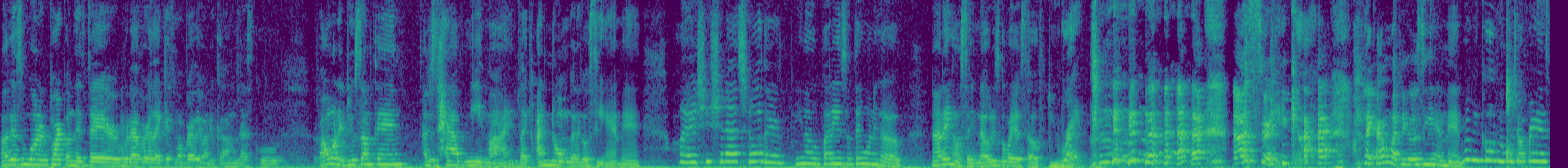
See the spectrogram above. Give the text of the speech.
I guess I'm going to the park on this day or whatever. Like if my brother want to come, that's cool. If I want to do something, I just have me in mind. Like I know I'm gonna go see Ant Man. Oh yeah, she should ask your other, you know, buddies if they want to go. Now they gonna say no. Just go by yourself. You right. I swear to God, I'm like I'm about to go see Ant Man. Maybe go with your friends.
